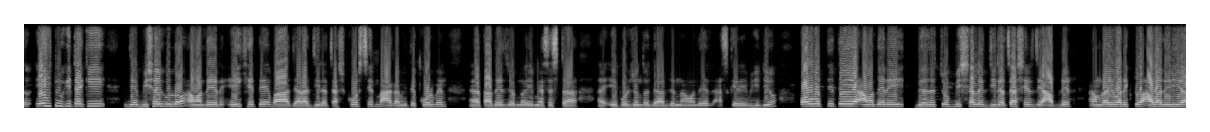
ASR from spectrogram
তো এই টুকিটাকি যে বিষয়গুলো আমাদের এই ক্ষেতে বা যারা জিরা চাষ করছেন বা আগামীতে করবেন তাদের জন্য এই মেসেজটা এই পর্যন্ত দেওয়ার জন্য আমাদের আজকের এই ভিডিও পরবর্তীতে আমাদের এই দু হাজার চব্বিশ সালের জিরা চাষের যে আপডেট আমরা এবার একটু আবাদ এরিয়া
